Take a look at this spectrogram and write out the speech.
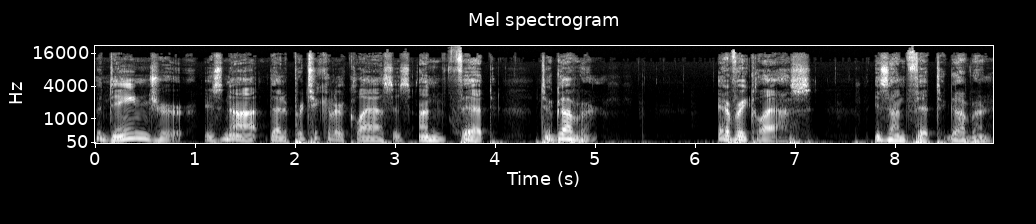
The danger is not that a particular class is unfit to govern. Every class is unfit to govern.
